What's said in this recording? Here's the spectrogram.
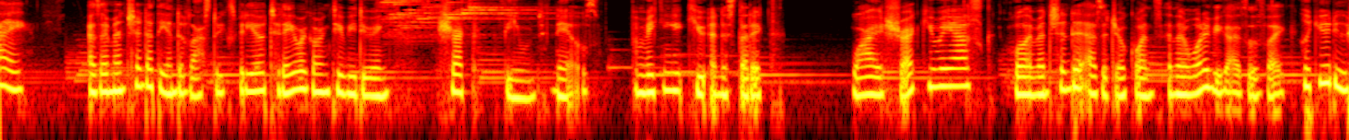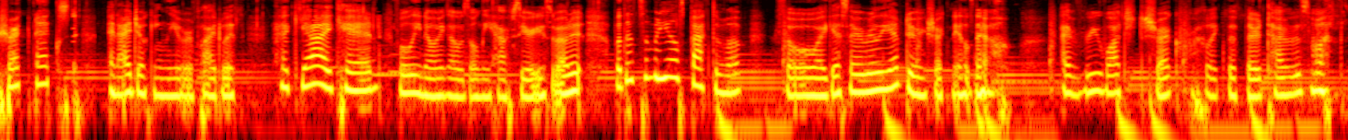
Hi! As I mentioned at the end of last week's video, today we're going to be doing Shrek themed nails, but making it cute and aesthetic. Why Shrek, you may ask? Well, I mentioned it as a joke once, and then one of you guys was like, Could you do Shrek next? And I jokingly replied with, Heck yeah, I can, fully knowing I was only half serious about it, but then somebody else backed him up, so I guess I really am doing Shrek nails now. I've rewatched Shrek for like the third time this month,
